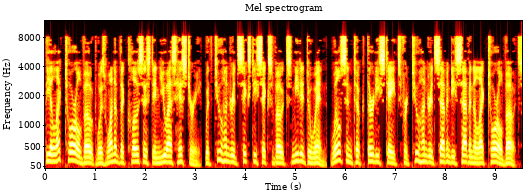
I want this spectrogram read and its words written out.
The electoral vote was one of the closest in U.S. history, with 266 votes needed to win. Wilson took 30 states for 277 electoral votes,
